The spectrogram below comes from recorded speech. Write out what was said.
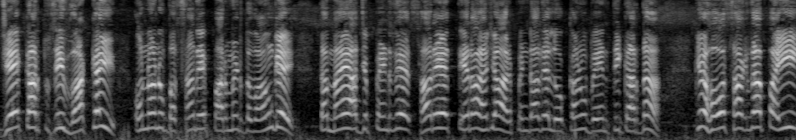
ਜੇਕਰ ਤੁਸੀਂ ਵਾਕਈ ਉਹਨਾਂ ਨੂੰ ਬੱਸਾਂ ਦੇ ਪਰਮਿਟ ਦਿਵਾਓਗੇ, ਤਾਂ ਮੈਂ ਅੱਜ ਪਿੰਡ ਦੇ ਸਾਰੇ 13000 ਪਿੰਡਾਂ ਦੇ ਲੋਕਾਂ ਨੂੰ ਬੇਨਤੀ ਕਰਦਾ ਕਿ ਹੋ ਸਕਦਾ ਭਾਈ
